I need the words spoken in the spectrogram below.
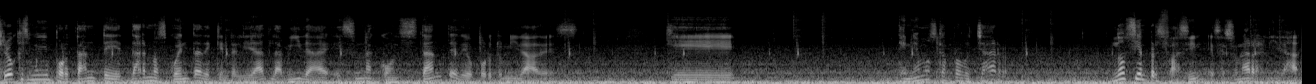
Creo que es muy importante darnos cuenta de que en realidad la vida es una constante de oportunidades que tenemos que aprovechar. No siempre es fácil, esa es una realidad.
